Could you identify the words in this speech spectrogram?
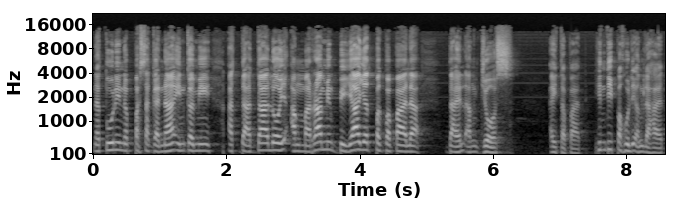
na tunay na pasaganain kami at dadaloy ang maraming biyaya at pagpapala dahil ang Diyos ay tapat. Hindi pa huli ang lahat.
